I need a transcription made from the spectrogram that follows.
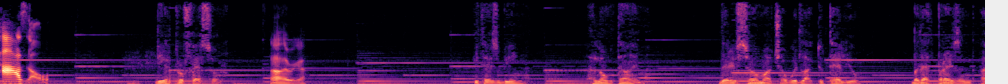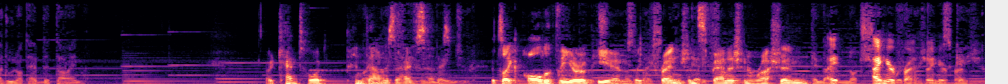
Puzzle. Dear Professor, Oh, there we go. it has been a long time. There is so much I would like to tell you, but at present I do not have the time. I can't totally pin My down his life is in accent. It's like all of the I'm being European, chased like French and Spanish and. Russian. And I- I'm not I sure hear French, I can hear escape. French.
